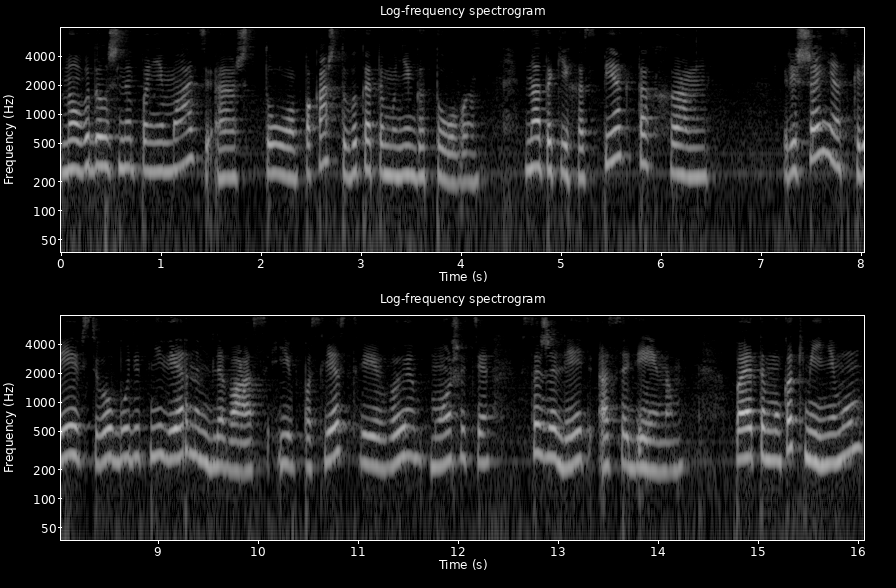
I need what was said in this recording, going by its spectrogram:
Но вы должны понимать э, что пока что вы к этому не готовы. На таких аспектах эм, решение скорее всего будет неверным для вас и впоследствии вы можете сожалеть о содеянном. Поэтому как минимум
